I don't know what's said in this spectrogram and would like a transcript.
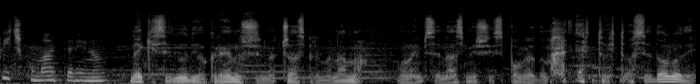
Pičku materinu. Neki se ljudi okrenuši na čas prema nama, ona im se nasmiješi s pogledom. Eto i to se dogodi.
